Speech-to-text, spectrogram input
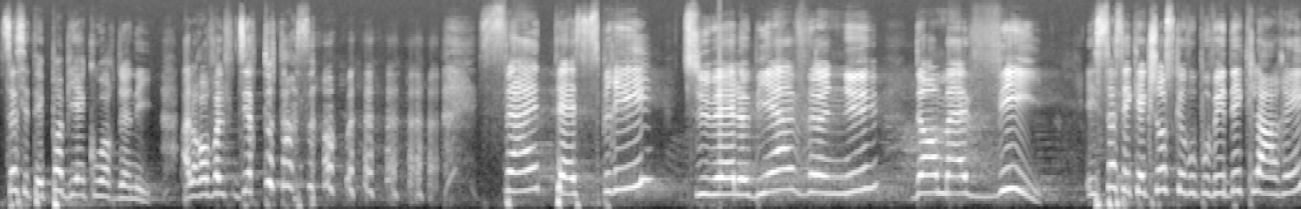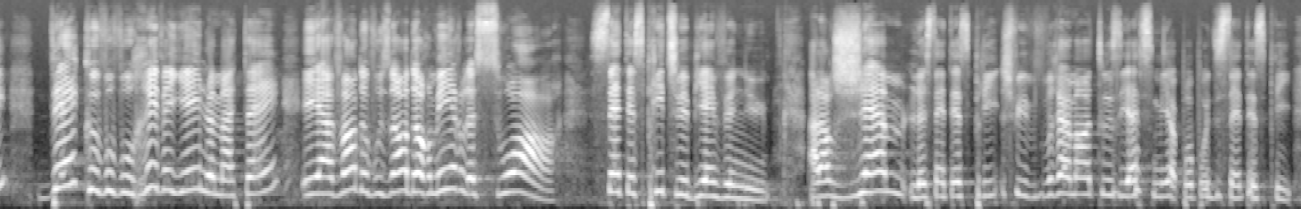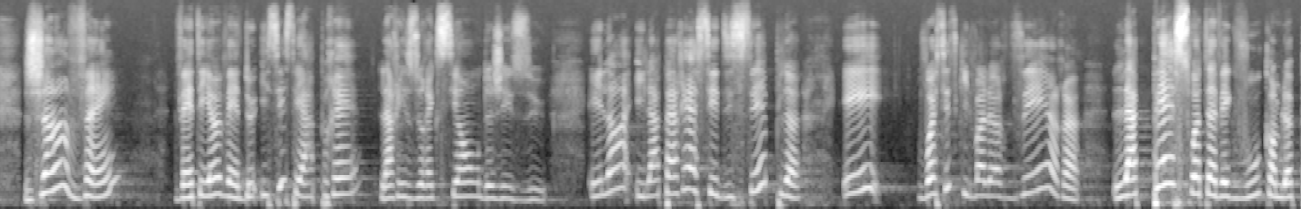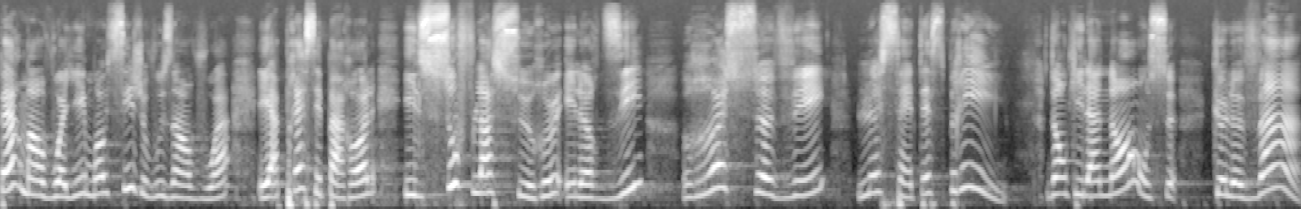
Ça, c'était pas bien coordonné. Alors, on va le dire tout ensemble. Saint-Esprit, tu es le bienvenu dans ma vie. Et ça, c'est quelque chose que vous pouvez déclarer dès que vous vous réveillez le matin et avant de vous endormir le soir. Saint-Esprit, tu es bienvenu. Alors, j'aime le Saint-Esprit. Je suis vraiment enthousiasmée à propos du Saint-Esprit. Jean 20, 21, 22. Ici, c'est après la résurrection de Jésus. Et là, il apparaît à ses disciples et voici ce qu'il va leur dire. La paix soit avec vous, comme le Père m'a envoyé, moi aussi je vous envoie. Et après ces paroles, il souffla sur eux et leur dit, recevez le Saint-Esprit. Donc il annonce que le vent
